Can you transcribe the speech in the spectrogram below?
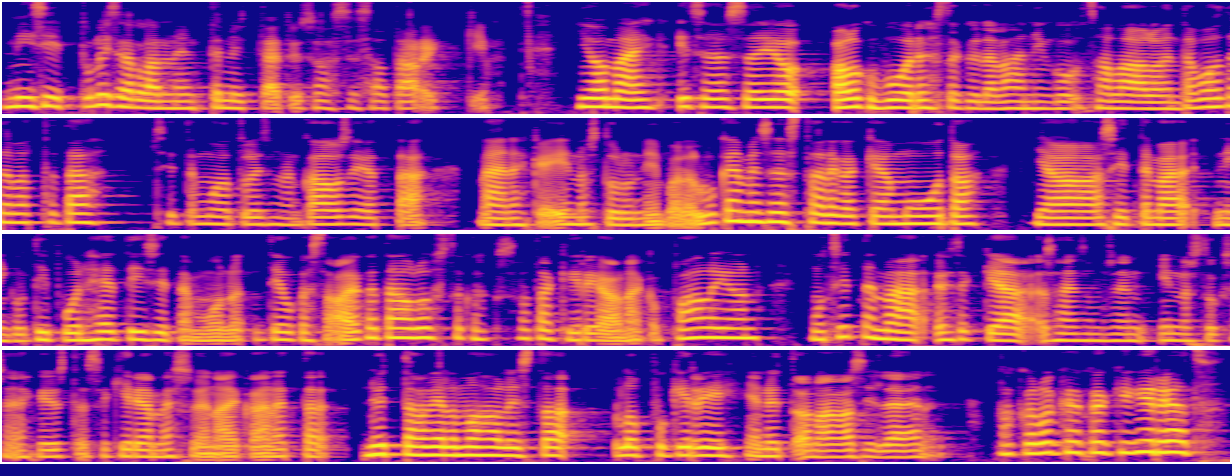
Niin siitä tuli sellainen, että nyt täytyy saada se sata rikki. Joo, mä itse asiassa jo alkuvuodesta kyllä vähän niin kuin salaa tavoitella tätä. Sitten mulla tuli sellainen kausi, että mä en ehkä innostunut niin paljon lukemisesta ja kaikkea muuta. Ja sitten mä niin kuin tipuin heti sitä mun tiukasta aikataulusta, koska sata kirjaa on aika paljon. Mutta sitten mä yhtäkkiä sain semmoisen innostuksen ehkä just tässä kirjamessujen aikaan, että nyt tää on vielä mahdollista loppukiri, ja nyt on aivan silleen, pakko lukea kaikki kirjat.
